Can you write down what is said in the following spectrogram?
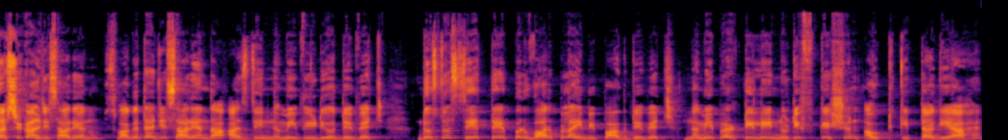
ਸਤਿ ਸ਼੍ਰੀ ਅਕਾਲ ਜੀ ਸਾਰਿਆਂ ਨੂੰ। ਸਵਾਗਤ ਹੈ ਜੀ ਸਾਰਿਆਂ ਦਾ ਅੱਜ ਦੀ ਨਵੀਂ ਵੀਡੀਓ ਦੇ ਵਿੱਚ। ਦੋਸਤੋ, ਸਿਹਤ ਤੇ ਪਰਿਵਾਰ ਭਲਾਈ ਵਿਭਾਗ ਦੇ ਵਿੱਚ ਨਵੀਂ ਭਰਤੀ ਲਈ ਨੋਟੀਫਿਕੇਸ਼ਨ ਆਊਟ ਕੀਤਾ ਗਿਆ ਹੈ।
